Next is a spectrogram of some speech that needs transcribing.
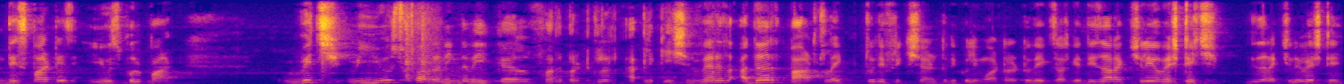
This part is useful part which we used for running the vehicle for the particular application. Whereas other parts like to the friction to the cooling water to the exhaust gas these are actually a wastage. These are actually wastage.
